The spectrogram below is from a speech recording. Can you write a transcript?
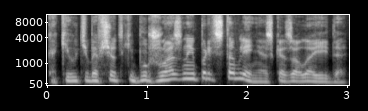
Какие у тебя все-таки буржуазные представления, сказала Аида.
